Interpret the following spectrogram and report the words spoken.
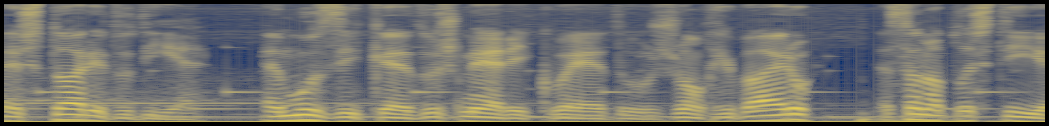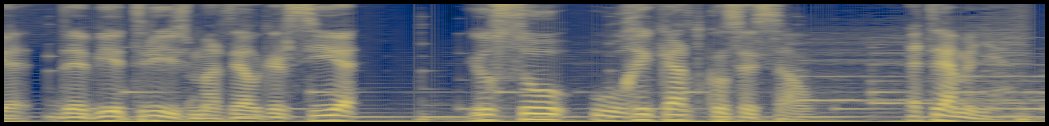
a história do dia. A música do genérico é do João Ribeiro, a sonoplastia da Beatriz Martel Garcia. Eu sou o Ricardo Conceição. Até amanhã.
